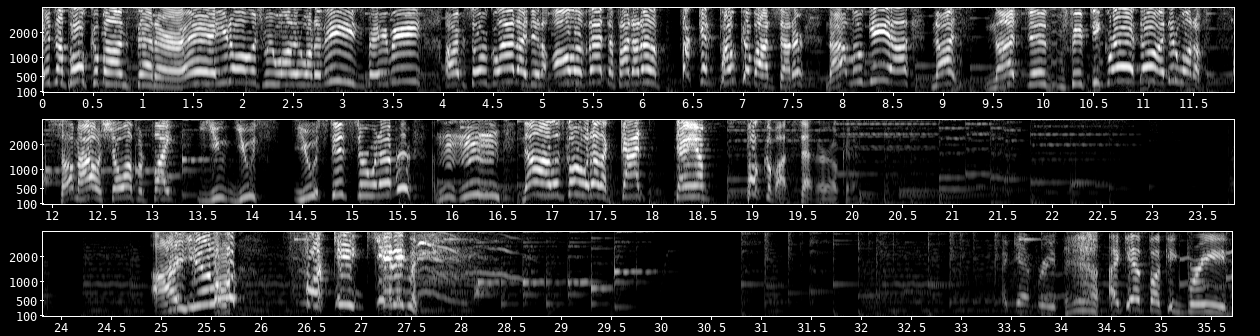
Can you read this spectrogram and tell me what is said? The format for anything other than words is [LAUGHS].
It's a Pokemon Center! Hey, you know how much we wanted one of these, baby! I'm so glad I did all of that to find another fucking Pokemon Center! Not Lugia! Not, not uh, 50 grand! No, I didn't want to somehow show up and fight you, you, Eustace or whatever! Mm-mm! No, let's go to another goddamn Pokemon Center! Okay. Are you fucking kidding me? [LAUGHS] I can't breathe. I can't fucking breathe.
